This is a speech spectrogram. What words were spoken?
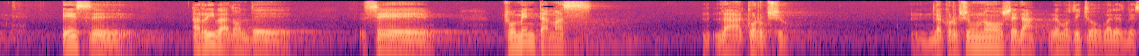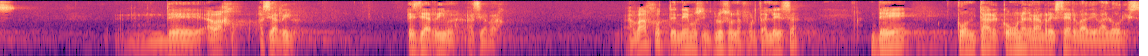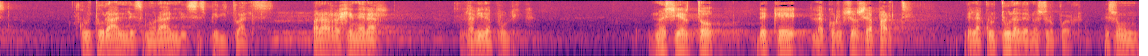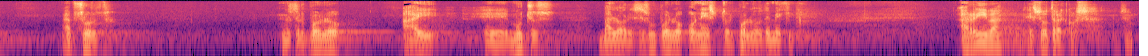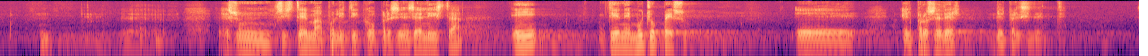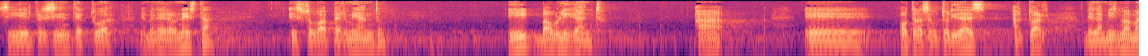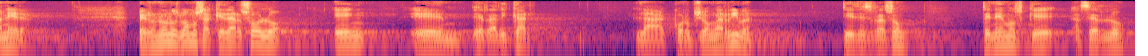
es eh, arriba donde se fomenta más la corrupción. La corrupción no se da, lo hemos dicho varias veces, de abajo hacia arriba, es de arriba hacia abajo. Abajo tenemos incluso la fortaleza de contar con una gran reserva de valores culturales, morales, espirituales para regenerar la vida pública. No es cierto de que la corrupción sea parte de la cultura de nuestro pueblo. Es un absurdo. En nuestro pueblo hay eh, muchos valores, es un pueblo honesto, el pueblo de México. Arriba es otra cosa. es un sistema político presidencialista y tiene mucho peso eh, el proceder del presidente. Si el presidente actúa de manera honesta, esto va permeando y va obligando a eh, otras autoridades a actuar de la misma manera. Pero no nos vamos a quedar solo en erradicar la corrupción arriba. Tienes razón, tenemos que hacerlo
